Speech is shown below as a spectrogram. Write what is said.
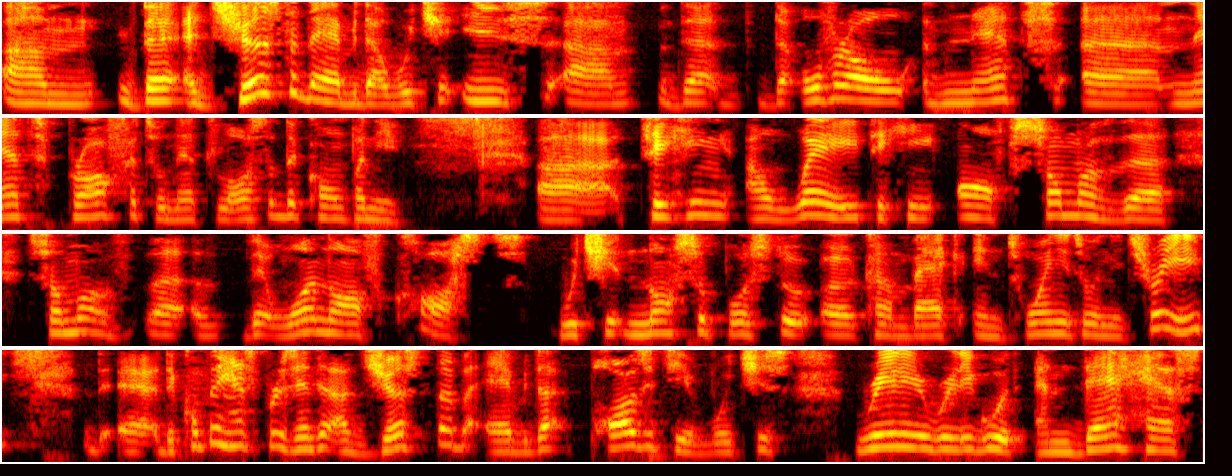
um, the adjusted EBITDA, which is um, the the overall net uh, net profit or net loss of the company, uh, taking away, taking off some of the some of uh, the one off costs which is not supposed to uh, come back in 2023, uh, the company has presented a adjusted EBITDA positive, which is really, really good. And that has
